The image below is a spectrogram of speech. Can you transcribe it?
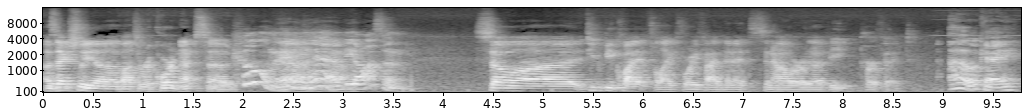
I was actually uh, about to record an episode. Cool, man. Yeah, Yeah, that'd be awesome. So, uh, if you could be quiet for like 45 minutes, an hour, that'd be perfect. Oh, okay.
